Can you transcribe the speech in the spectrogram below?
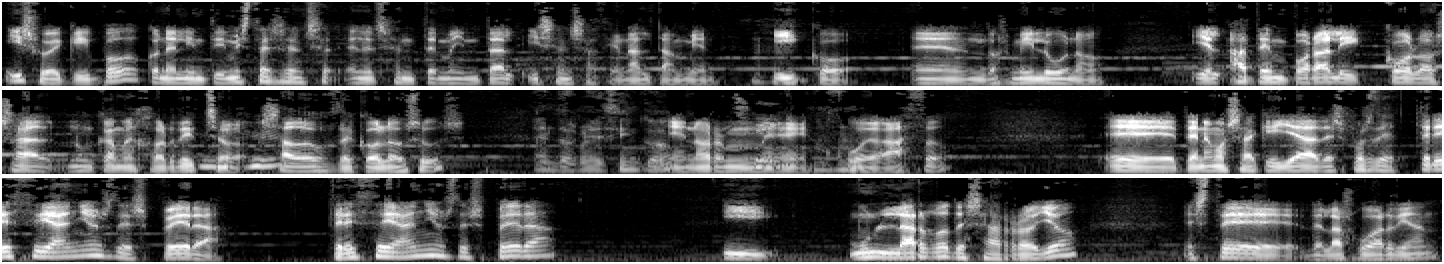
y su equipo, con el intimista y sens- el sentimental y sensacional también, Ico en 2001, y el atemporal y colosal, nunca mejor dicho. Shadow of the Colossus, En 2005. enorme Sí. juegazo. Eh, tenemos aquí ya después de 13 años de espera, 13 años de espera y un largo desarrollo, este de Last Guardian,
